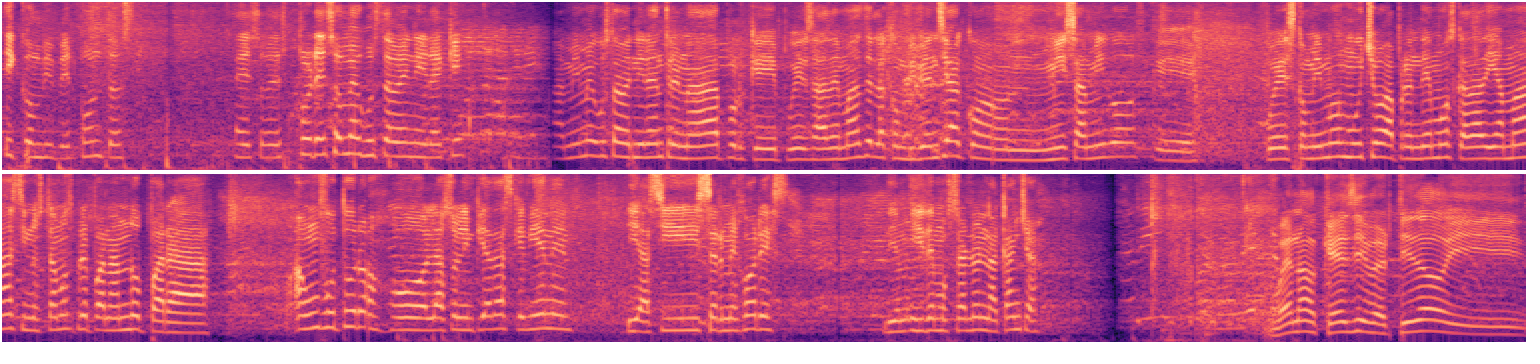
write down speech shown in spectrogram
y convivir juntos. Eso es, por eso me gusta venir aquí. A mí me gusta venir a entrenar porque pues además de la convivencia con mis amigos que pues comimos mucho, aprendemos cada día más y nos estamos preparando para a un futuro o las Olimpiadas que vienen y así ser mejores y demostrarlo en la cancha. Bueno, que es divertido y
